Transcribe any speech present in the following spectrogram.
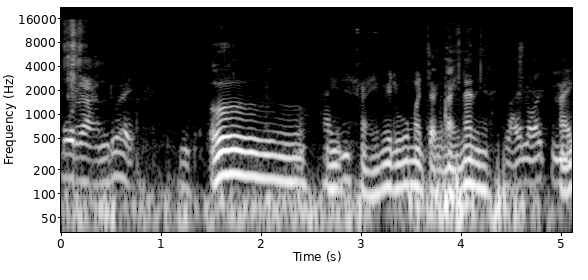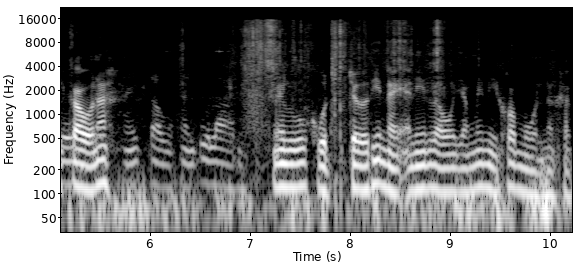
โบราณด้วย เออนี่ไหไม่รู้มาจากไหนนั่นนี่หลายร้อยปีไหลยเก่านะ ไหเก่าไหโบราณ ไม่รู้ขุดเจอที่ไหน อันนี้เรายังไม่มีข้อมูลนะครับ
